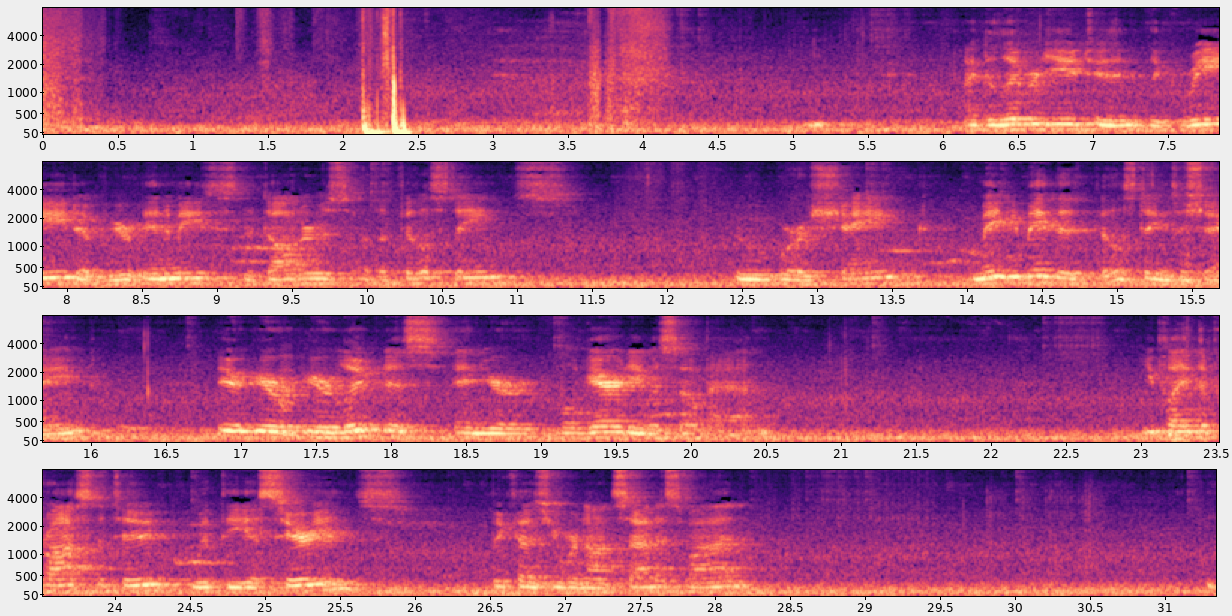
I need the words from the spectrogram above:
I delivered you to the greed of your enemies, the daughters of the Philistines, who were ashamed. Maybe made the Philistines ashamed. Your, your, your lewdness and your vulgarity was so bad. You played the prostitute with the Assyrians because you were not satisfied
